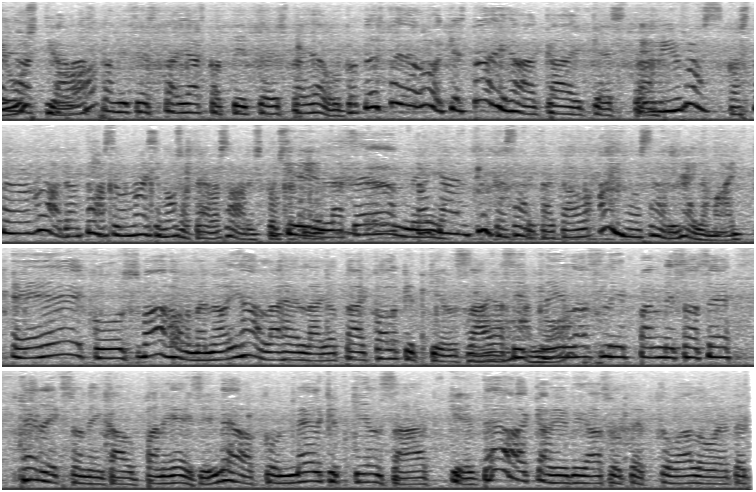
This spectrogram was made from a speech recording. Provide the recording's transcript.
Just, ja kalastamisesta ja kotitöistä ja ulkotöistä ja oikeastaan ihan kaikesta. Eli raskasta raadantaa, se on naisen osa täällä saaristossakin. Kyllä se on niin. tämän Kylkän saari taitaa olla ainoa saari näillä main. Ei, kun Svaholmen on ihan lähellä jotain 30 kilsaa ja Aha, sit joo. niillä Slippan, missä on se Erikssonin kauppa, niin ei sinne ole kuin 40 kilsaa. On aika hyvin asutettu alueet. Et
